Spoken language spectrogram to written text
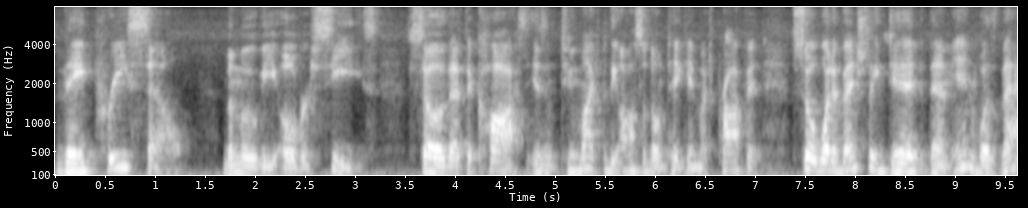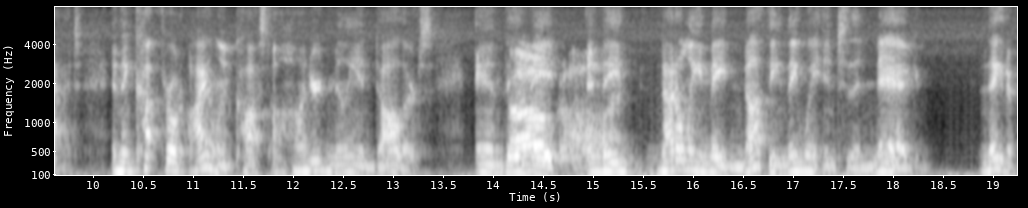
They pre-sell the movie overseas so that the cost isn't too much, but they also don't take in much profit. So what eventually did them in was that. And then Cutthroat Island cost a hundred million dollars, and they Oh, made God. and they not only made nothing, they went into the neg negative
